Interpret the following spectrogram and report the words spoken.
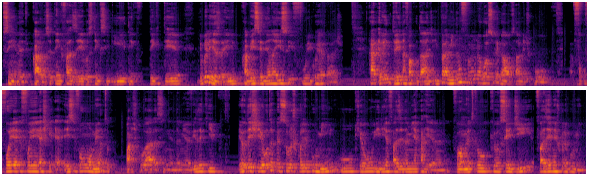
sim, né? Tipo, cara, você tem que fazer, você tem que seguir, tem que, tem que ter. E beleza, aí acabei cedendo a isso e fui correr atrás. Cara, eu entrei na faculdade e para mim não foi um negócio legal, sabe? Tipo, foi, foi, acho que é, esse foi um momento particular, assim, né, da minha vida que eu deixei outra pessoa escolher por mim o que eu iria fazer na minha carreira, né? Foi o momento que eu, que eu cedi fazer a escolha por mim.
